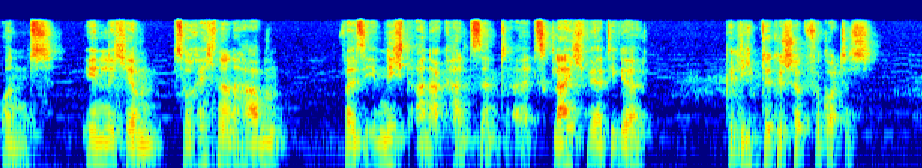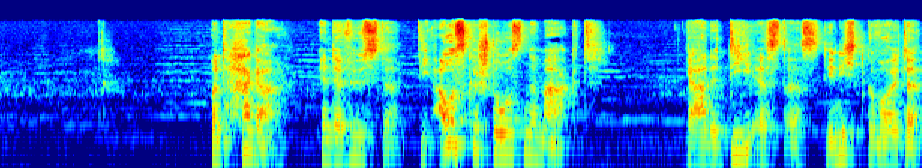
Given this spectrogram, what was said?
und ähnlichem zu rechnen haben, weil sie eben nicht anerkannt sind als gleichwertige, geliebte Geschöpfe Gottes. Und Hagar in der Wüste, die ausgestoßene Magd, Gerade die ist es, die nicht gewollte,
